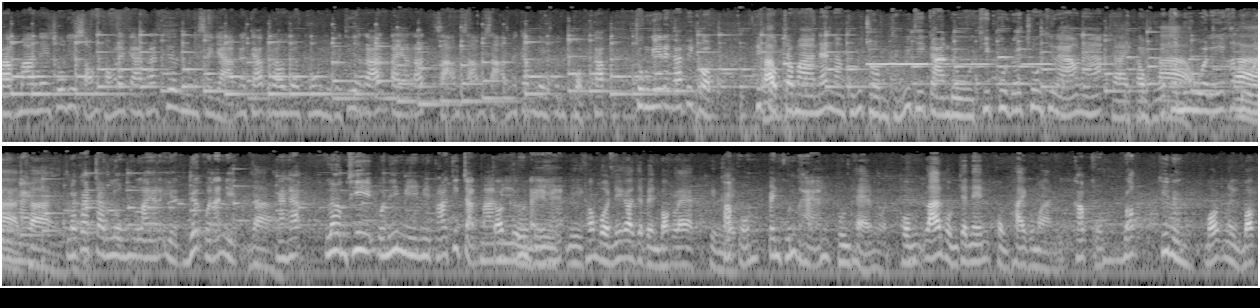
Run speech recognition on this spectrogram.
กลับมาในช่วงที่ 2 ของรายการพระเครื่องเมืองสยามนะครับ เรายังคงอยู่กันที่ร้านไตรรัตน์333 นะครับโดยคุณกบครับ ช่วงนี้นะครับพี่กบ พี่ครักบบจะมาแนะนำคุณผู้ชมถึงวิธีการดูที่พูดไว้ช่วงที่แล้วนะฮะใช่คร่าวๆหัวธนูอะไรนี้เขาดูยังไงอ่าใช่แล้วก็จะลงรายละเอียดเยอะกว่านั้นอีกได้นะครับเริ่มที่วันนี้มีมีพระที่จัดมาก็มีคือรุ่นไหนมีนะฮะมีข้างบนนี่ก็จะเป็นบล็อกแรกพิมพ์ครับเล็กผมเป็นขุนแผนคุณแผนหมดผมร้านผมจะเน้นผงพายกุมารครับผมบล็อกที่หนึ่งบล็อกหนึ่งบล็อก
